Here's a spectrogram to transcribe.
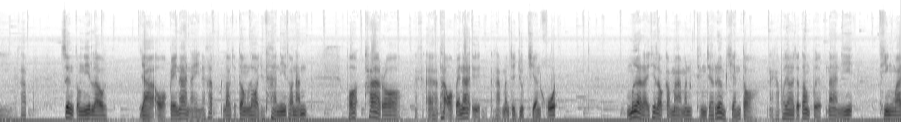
นี่นะครับ ซึ่งตรงนี้เราอย่าออกไปหน้าไหนนะครับ เราจะต้องรออยู่หน้านี้เท่านั้น เพราะถ้ารอถ้าออกไปหน้าอื่นนะครับ มันจะหยุดเขียนโค้ดเมื่อไรที่เรากลับมามันถึงจะเริ่มเขียนต่อนะครับ เพราะฉะนั้นเราจะต้องเปิดหน้านี้ทิ้งไว้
